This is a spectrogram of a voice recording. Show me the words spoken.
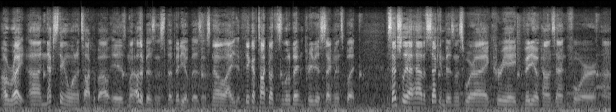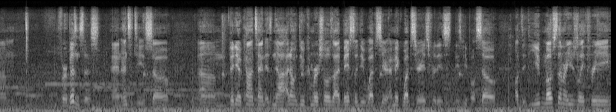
All right. Uh, next thing I want to talk about is my other business, the video business. Now, I think I've talked about this a little bit in previous segments, but essentially, I have a second business where I create video content for um, for businesses and entities. So, um, video content is not. I don't do commercials. I basically do web series. I make web series for these these people. So, I'll do, you, most of them are usually three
